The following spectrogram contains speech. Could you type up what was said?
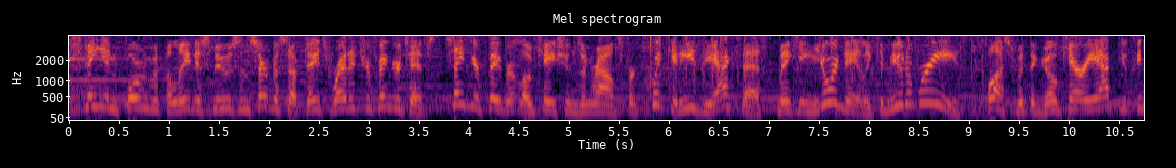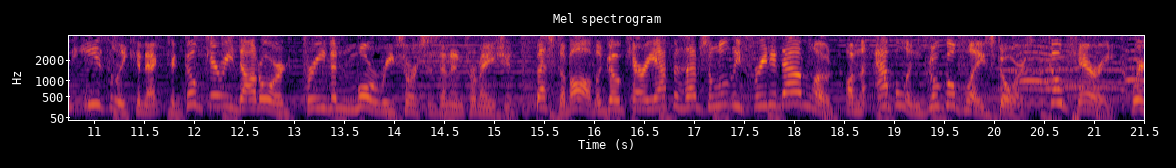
Stay informed with the latest news and service updates right at your fingertips. Save your favorite locations and routes for quick and easy access, making your daily commute a breeze. Plus, with the Go Cary app, you can easily connect to gocary.org for even more resources and information. Best of all, the Go Cary app is absolutely free to download on the Apple and Google Play stores. Go Cary, where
